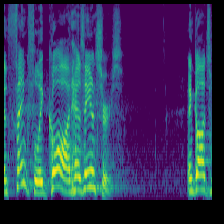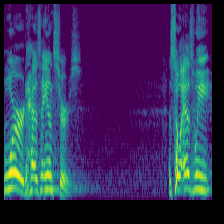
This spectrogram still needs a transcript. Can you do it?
And thankfully, God has answers, and God's Word has answers. So, as we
